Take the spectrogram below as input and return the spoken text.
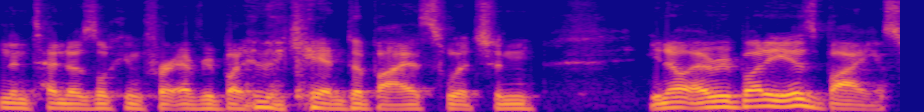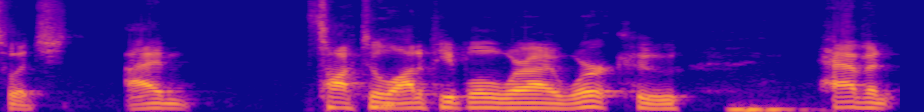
nintendo's looking for everybody they can to buy a switch and you know everybody is buying a switch i talked to a lot of people where i work who haven't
